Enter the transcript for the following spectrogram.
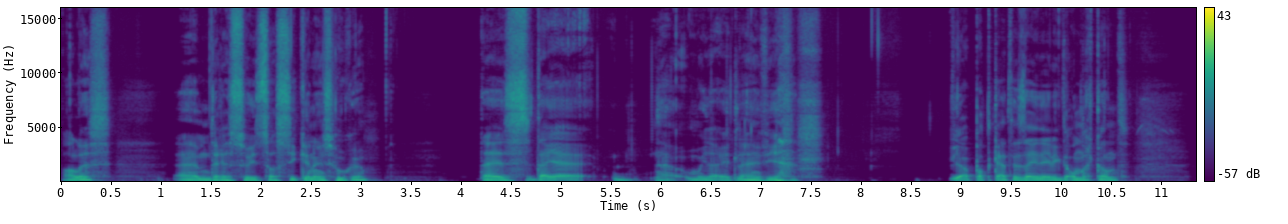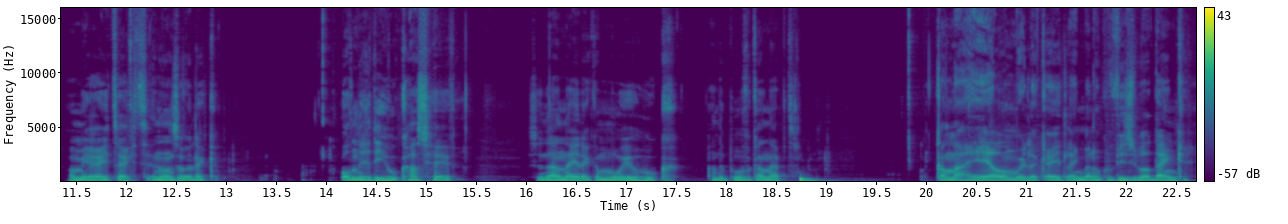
alles. Um, er is zoiets als ziekenhuishoeken. Dat is dat je... Nou, hoe moet je dat uitleggen via... via podcast is dat je eigenlijk de onderkant wat meer uittrekt. En dan zo like, onder die hoek gaat schuiven zodat je een mooie hoek aan de bovenkant hebt. Kan dat heel moeilijk uitleggen. Ik ben ook een visueel denker.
